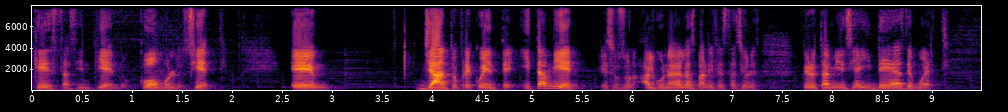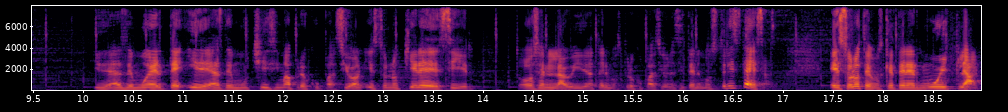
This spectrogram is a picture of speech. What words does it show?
qué está sintiendo, cómo lo siente. Eh, llanto frecuente y también, eso son algunas de las manifestaciones, pero también si hay ideas de muerte. ideas de muerte, ideas de muchísima preocupación. Y esto no quiere decir, todos en la vida tenemos preocupaciones y tenemos tristezas. Eso lo tenemos que tener muy claro.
